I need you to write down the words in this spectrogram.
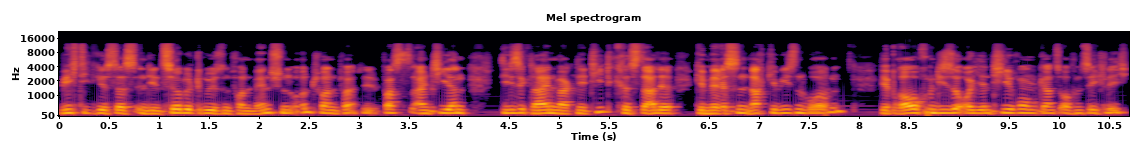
Wichtig ist, dass in den Zirbeldrüsen von Menschen und von fast allen Tieren diese kleinen Magnetitkristalle gemessen, nachgewiesen wurden. Wir brauchen diese Orientierung ganz offensichtlich.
